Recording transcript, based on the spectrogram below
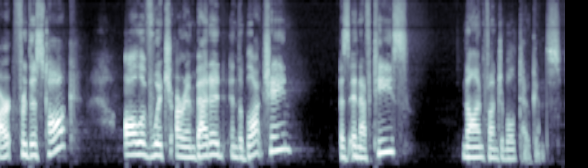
art for this talk, all of which are embedded in the blockchain as NFTs, non-fungible tokens.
